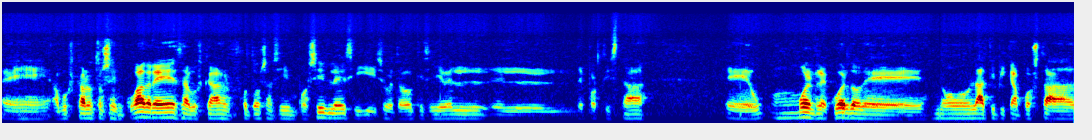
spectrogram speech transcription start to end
Eh, a buscar otros encuadres, a buscar fotos así imposibles y sobre todo que se lleve el, deportista eh, un buen recuerdo de no la típica postal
